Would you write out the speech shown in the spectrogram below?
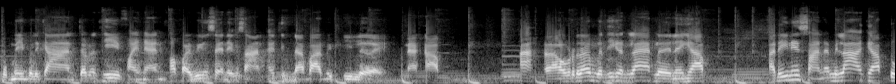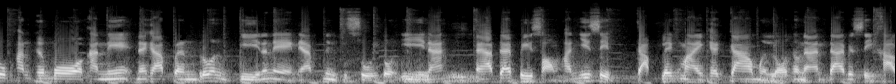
ผมมีบริการเจ้าหน้าที่ไฟแนนซ์เข้าไปวิ่งเซ็นเอกสารให้ถึงหน้าบ้านพี่ๆเลยนะครับ อะเราเริ่มกันที่กันแรกเลยนะครับอันนี้นิสสันอเมร่าครับตัวพันเทอร์โบคันนี้นะครับเป็นรุ่น E นั่นเองนะครับ 1.0 ตัว E นะนะครับได้ปี 2020 กับเลขไมล์แค่ 90,000โลเท่านั้นได้เป็นสีขาว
